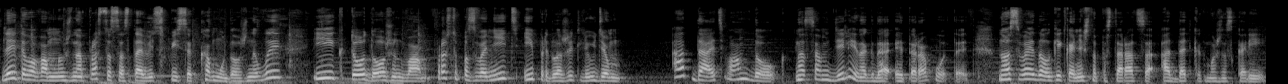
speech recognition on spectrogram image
Для этого вам нужно просто составить список, кому должны вы и кто должен вам. Просто позвонить и предложить людям отдать вам долг. На самом деле иногда это работает. Ну, а свои долги, конечно, постараться отдать как можно скорее.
